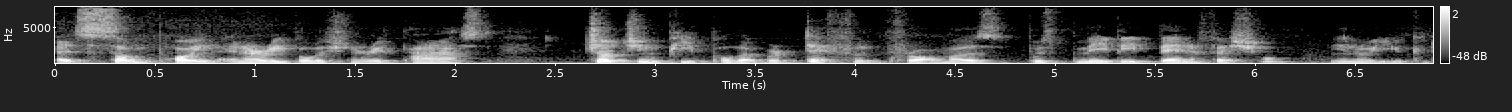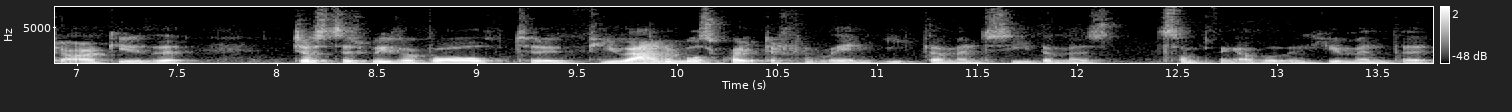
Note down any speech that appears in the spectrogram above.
at some point in our evolutionary past, judging people that were different from us was maybe beneficial. You know, you could argue that just as we've evolved to view animals quite differently and eat them and see them as something other than human, that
